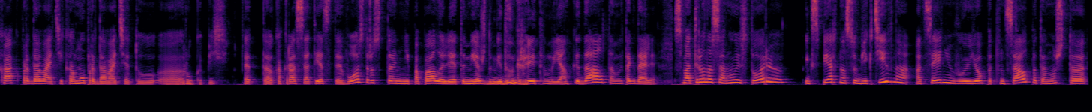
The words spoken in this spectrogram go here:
как продавать и кому продавать эту э, рукопись. Это как раз соответствие возраста, не попало ли это между grade и young adult и так далее. Смотрю на саму историю, экспертно-субъективно оцениваю ее потенциал, потому что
